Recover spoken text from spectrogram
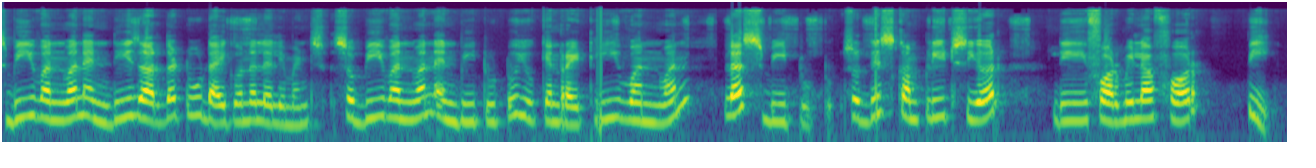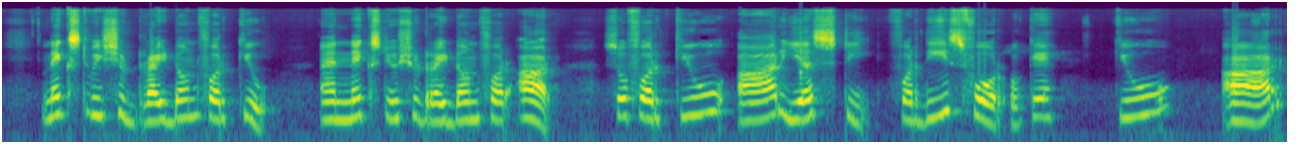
b11 and these are the two diagonal elements. So b11 and b22 you can write b11 plus b22 so this completes here the formula for next we should write down for q. And next you should write down for r. So for q r s t. For these four okay? Q r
